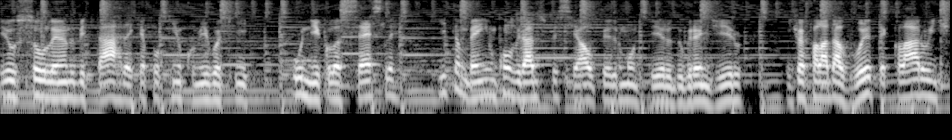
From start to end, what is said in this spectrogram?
Eu sou o Leandro Bitar, daqui a pouquinho comigo aqui o Nicolas Sessler e também um convidado especial, Pedro Monteiro, do Grandiro. A gente vai falar da Vuelta, é claro, a gente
